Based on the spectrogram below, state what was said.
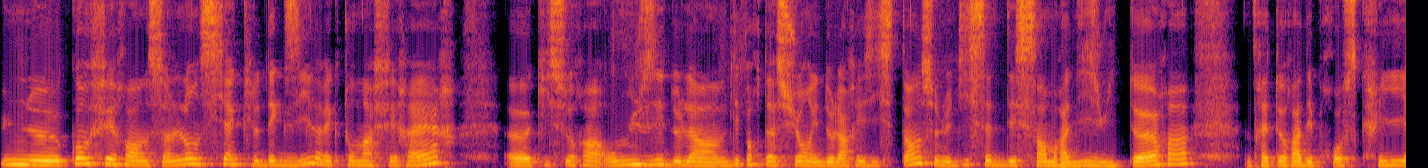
Une conférence Un long siècle d'exil avec Thomas Ferrer euh, qui sera au musée de la déportation et de la résistance le 17 décembre à 18h traitera des proscrits,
